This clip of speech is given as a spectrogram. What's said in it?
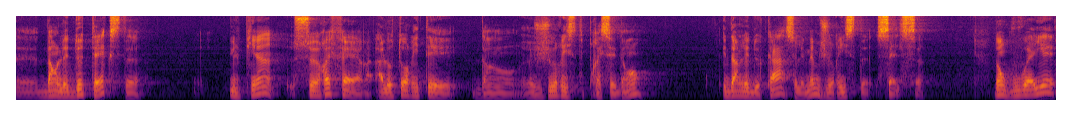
Euh, dans les deux textes, Ulpien se réfère à l'autorité d'un juriste précédent, et dans les deux cas, c'est le même juriste, Cels. Donc vous voyez,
